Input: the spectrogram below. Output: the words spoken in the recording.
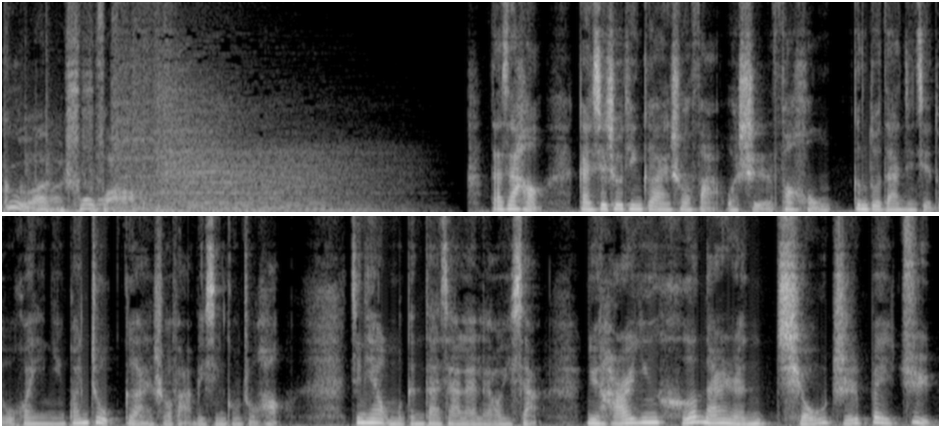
个案说法。大家好，感谢收听个案说法，我是方红。更多的案件解读，欢迎您关注个案说法微信公众号。今天我们跟大家来聊一下，女孩因河南人求职被拒，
